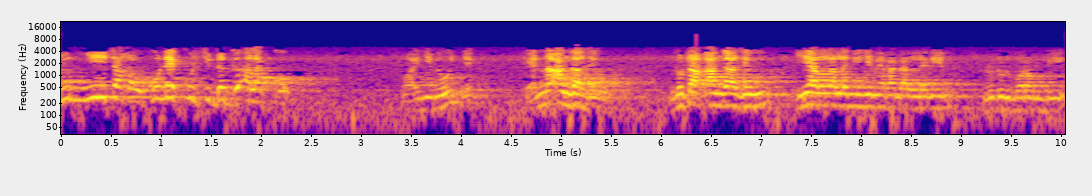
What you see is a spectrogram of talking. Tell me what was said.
ñun ñii taxaw ku nekkul ci dëgg alak ko waaye ñemewuñ de kenn engagé wu lu tax engagé wu yàlla la ñu ñeme ragal leneen lu dul borom bi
